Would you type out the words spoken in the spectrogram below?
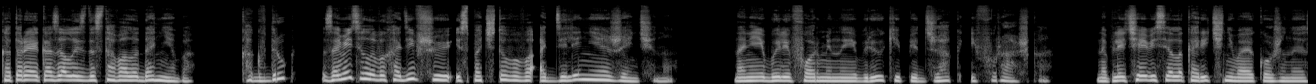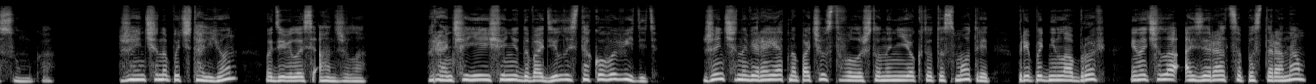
которая, казалось, доставала до неба. Как вдруг заметила выходившую из почтового отделения женщину. На ней были форменные брюки, пиджак и фуражка. На плече висела коричневая кожаная сумка. «Женщина-почтальон?» — удивилась Анжела. Раньше ей еще не доводилось такого видеть. Женщина, вероятно, почувствовала, что на нее кто-то смотрит, приподняла бровь и начала озираться по сторонам,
